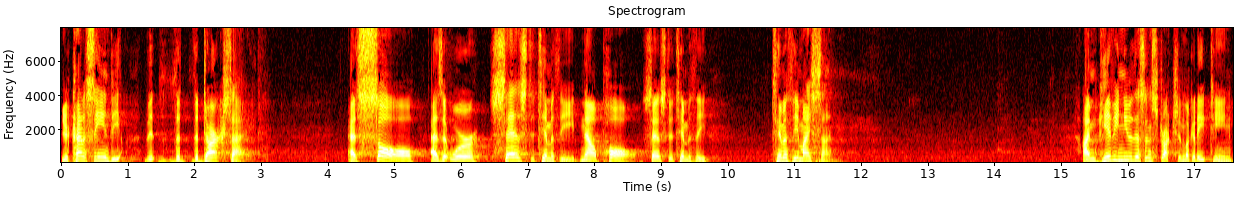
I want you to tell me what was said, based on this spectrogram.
You're kind of seeing the, the, the, the dark side. As Saul, as it were, says to Timothy, now Paul says to Timothy, Timothy, my son, I'm giving you this instruction, look at 18,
